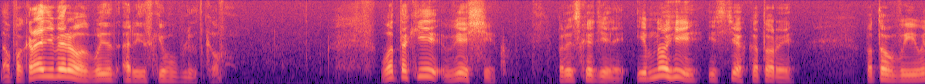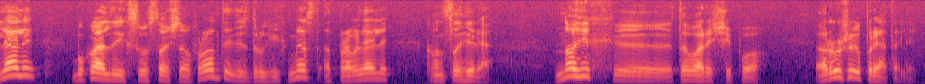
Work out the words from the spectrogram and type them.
но, по крайней мере, он будет арийским ублюдком. Вот такие вещи происходили. И многие из тех, которые потом выявляли, буквально их с Восточного фронта или с других мест отправляли в концлагеря. Многих э, товарищей по оружию прятали –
